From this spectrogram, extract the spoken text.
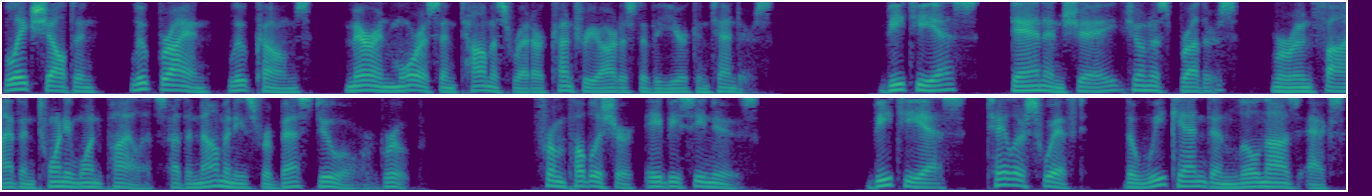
Blake Shelton, Luke Bryan, Luke Combs, Maren Morris, and Thomas Rhett are Country Artist of the Year contenders. BTS, Dan and Shay, Jonas Brothers, Maroon 5 and 21 Pilots are the nominees for Best Duo or Group. From publisher ABC News. BTS, Taylor Swift, The Weeknd and Lil Nas X,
